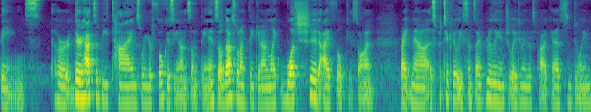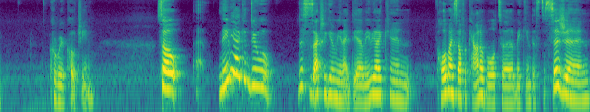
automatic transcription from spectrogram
things or there had to be times where you're focusing on something and so that's what i'm thinking on like what should i focus on right now as particularly since i really enjoy doing this podcast and doing career coaching so maybe i can do this is actually giving me an idea. Maybe I can hold myself accountable to making this decision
